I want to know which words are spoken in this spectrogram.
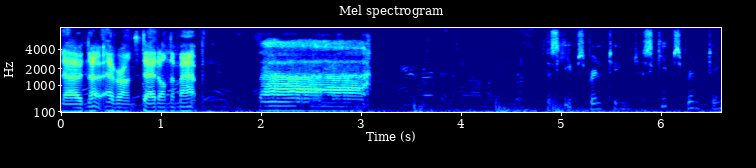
no, no, everyone's dead on the map. Ah. Just keep sprinting. Just keep sprinting.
